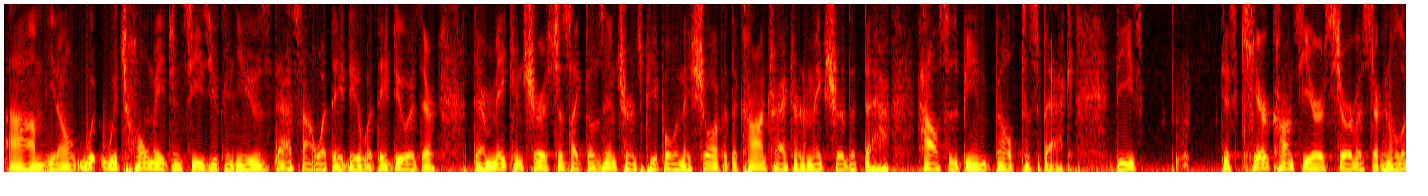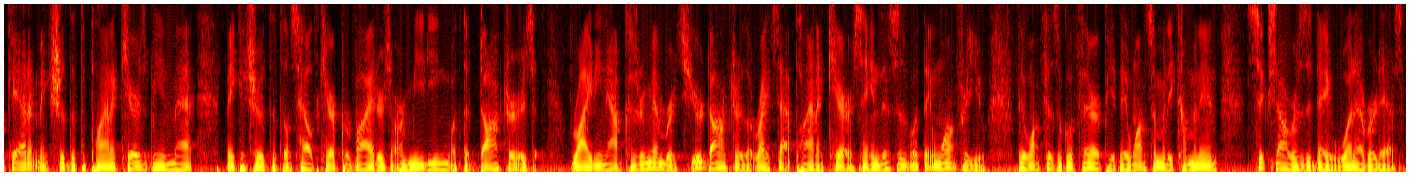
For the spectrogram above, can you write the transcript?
um, you know, w- which home agencies you can use. That's not what they do. What they do is they're they're making sure it's just like those insurance people when they show up at the contractor to make sure that the house is being built to spec. These this care concierge service. They're going to look at it, make sure that the plan of care is being met, making sure that those healthcare providers are meeting what the doctor is writing out. Because remember, it's your doctor that writes that plan of care, saying this is what they want for you. They want physical therapy. They want somebody coming in six hours a day, whatever it is.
